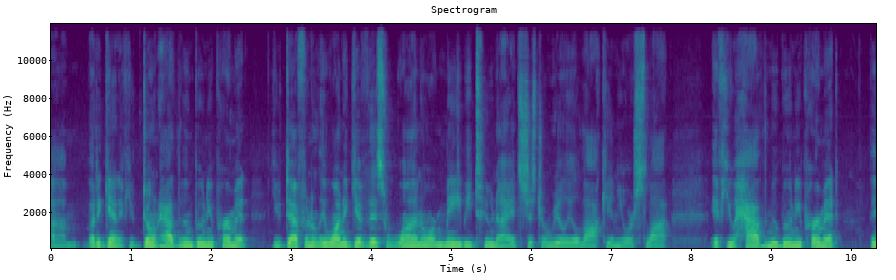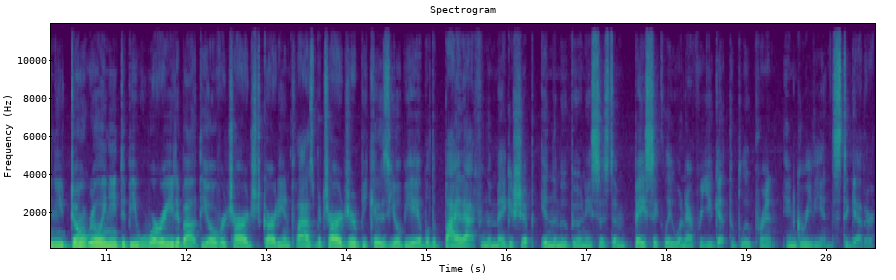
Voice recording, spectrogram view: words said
Um, but again, if you don't have the Mbooni permit, you definitely want to give this one or maybe two nights just to really lock in your slot. If you have the Mbooni permit, then you don't really need to be worried about the overcharged Guardian Plasma Charger because you'll be able to buy that from the Megaship in the Mbooni system basically whenever you get the blueprint ingredients together.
